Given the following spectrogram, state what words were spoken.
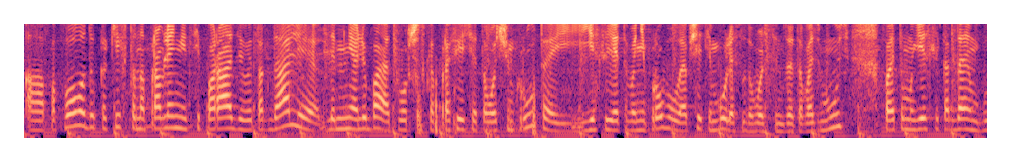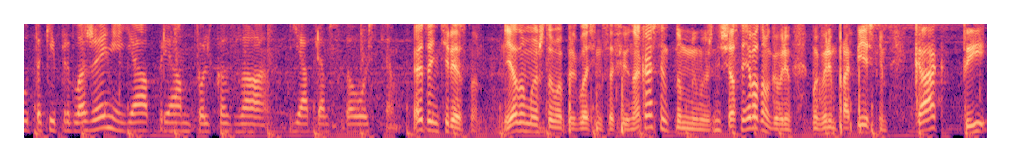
А по поводу каких-то направлений типа радио и так далее, для меня любая творческая профессия это очень круто, и если я этого не пробовала, я вообще тем более с удовольствием за это возьмусь. Поэтому если когда им будут такие предложения, я прям только за, я прям с удовольствием. Это интересно. Я думаю, что мы пригласим Софию на кастинг, но мы же не сейчас не об этом говорим, мы говорим про песню. Как ты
